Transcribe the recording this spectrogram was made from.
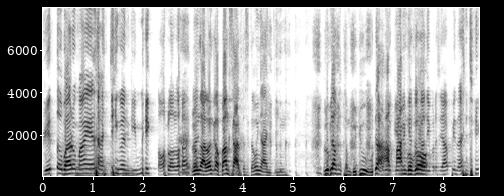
gitu baru main anjing main gimmick tolol lu. lu nggak lengkap bangsat kasih taunya anjing. Lu bilang jam 7, udah gimmicknya tuh goblok? nggak dipersiapin anjing.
